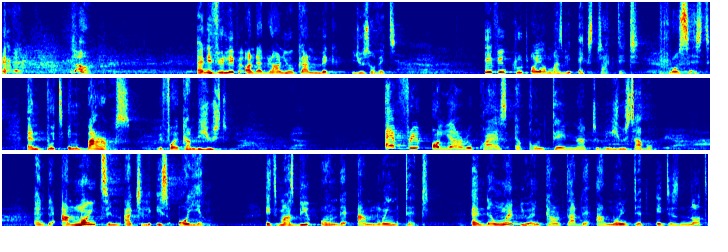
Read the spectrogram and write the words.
no. And if you leave it on the ground, you can't make use of it. Even crude oil must be extracted, processed, and put in barrels before it can be used. Every oil requires a container to be usable. And the anointing actually is oil. It must be on the anointed. And then when you encounter the anointed, it is not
